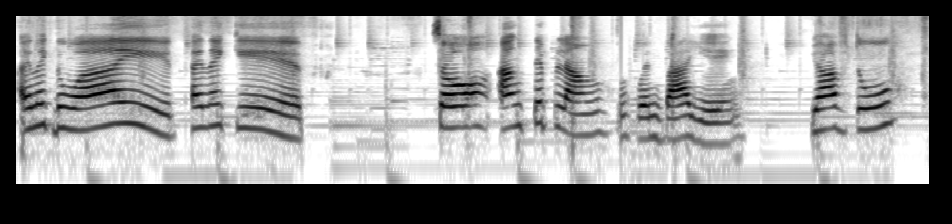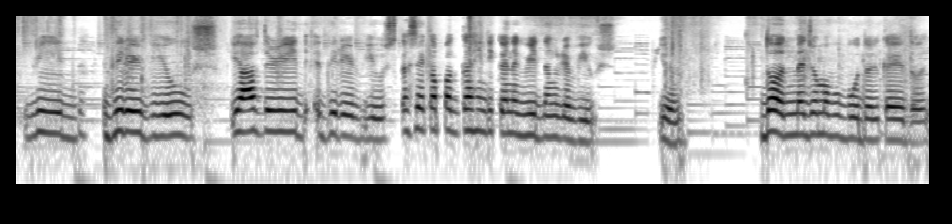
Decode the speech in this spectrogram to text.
I like the white. I like it. So, ang tip lang when buying, you have to read the reviews. You have to read the reviews. Kasi kapag ka hindi ka nag-read ng reviews, yun. Doon, medyo mabubudol kayo doon.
